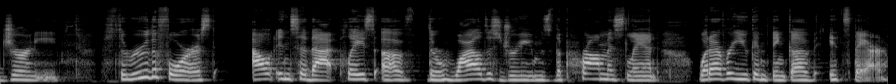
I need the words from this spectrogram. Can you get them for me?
journey through the forest out into that place of their wildest dreams, the promised land, whatever you can think of, it's there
